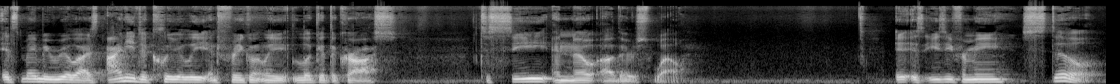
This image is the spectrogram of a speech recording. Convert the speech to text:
it's made me realize I need to clearly and frequently look at the cross to see and know others well. It is easy for me still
